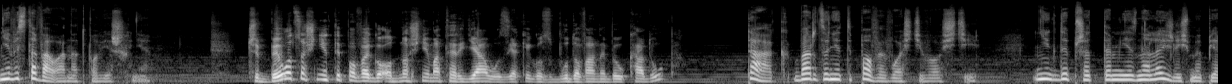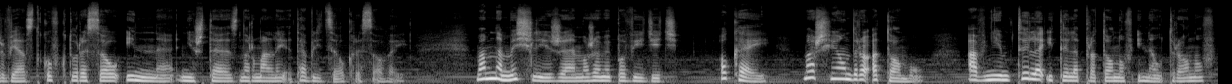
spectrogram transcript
nie wystawała nad powierzchnię. Czy było coś nietypowego odnośnie materiału, z jakiego zbudowany był kadłub? Tak, bardzo nietypowe właściwości. Nigdy przedtem nie znaleźliśmy pierwiastków, które są inne niż te z normalnej tablicy okresowej. Mam na myśli, że możemy powiedzieć: OK, masz jądro atomu, a w nim tyle i tyle protonów i neutronów,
